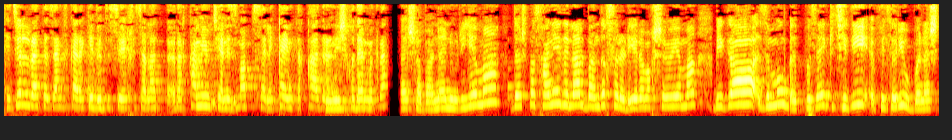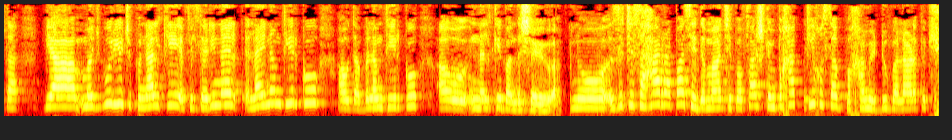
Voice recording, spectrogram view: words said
خجل راته ځان ښکاره کېده داسې خجالت رقم یم چې یعنې زما په سلیقه انتقاد رانه شي خدای مه کړه شبانه نوري یم د اشپزخانې د نل بندښت سره ډېره مخ شوې یم بېګا زموږ په ځای کې چې دي فلتري اوبه نشته بیا مجبور یو چې په نل کې فلتري نل لاین هم تېر کو او دا بل هم تېر کو او نلکې بند شوی و نو زه چې سهار را پاسېدم چې په فرش کې په خاک کې خو سب په خمه ډوبه لاړه پکې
